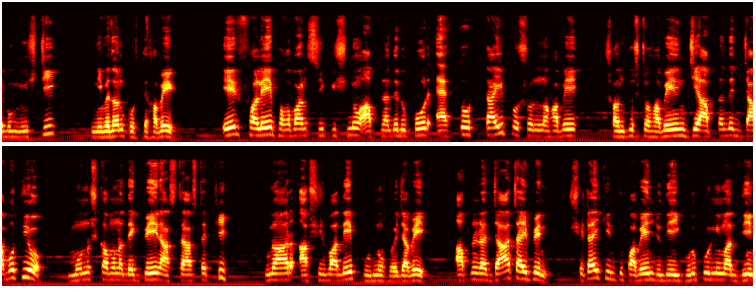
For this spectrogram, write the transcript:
এবং মিষ্টি নিবেদন করতে হবে। এর ফলে ভগবান শ্রীকৃষ্ণ আপনাদের উপর এতটাই প্রসন্ন হবে, সন্তুষ্ট হবেন যে আপনাদের যাবতীয় মনস্কামনা দেখবেন, আস্তে আস্তে ঠিক উনার আশীর্বাদে পূর্ণ হয়ে যাবে। আপনারা যা চাইবেন সেটাই কিন্তু পাবেন যদি এই গুরু পূর্ণিমার দিন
